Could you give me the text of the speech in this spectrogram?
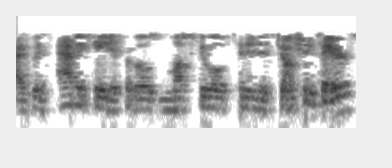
has been advocated for those musculotendinous junction tears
